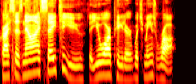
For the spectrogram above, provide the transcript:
Christ says, Now I say to you that you are Peter, which means rock,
